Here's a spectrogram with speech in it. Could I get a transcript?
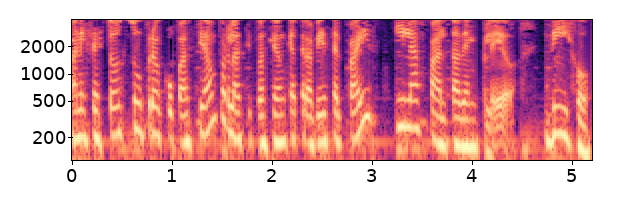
Manifestó su preocupación por la situación que atraviesa el país y la falta de empleo. Dijo,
